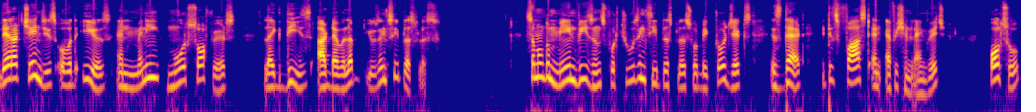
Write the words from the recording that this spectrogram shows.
there are changes over the years and many more softwares like these are developed using C++. Some of the main reasons for choosing C++ for big projects is that it is fast and efficient language. Also,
